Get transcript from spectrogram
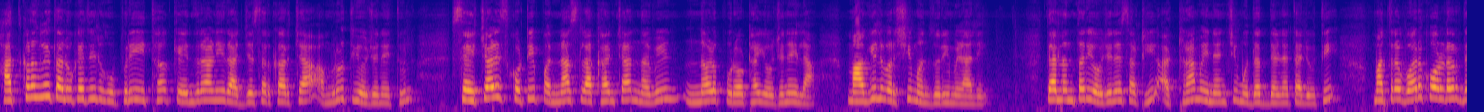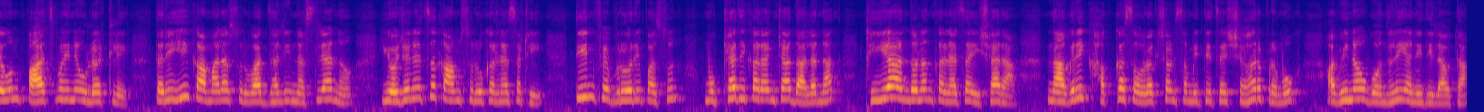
हातकणंगले तालुक्यातील हुपरी इथं केंद्र आणि राज्य सरकारच्या अमृत योजनेतून सेहेचाळीस कोटी पन्नास लाखांच्या नवीन नळ पुरवठा योजनेला मागील वर्षी मंजुरी मिळाली. त्यानंतर योजनेसाठी अठरा महिन्यांची मुदत देण्यात आली होती. मात्र वर्क ऑर्डर देऊन पाच महिने उलटले तरीही कामाला सुरुवात झाली नसल्यानं योजनेचं काम सुरू करण्यासाठी तीन फेब्रुवारीपासून मुख्याधिकाऱ्यांच्या दालनात ठिय्या आंदोलन करण्याचा इशारा नागरिक हक्क संरक्षण समितीचे शहर प्रमुख अभिनव गोंधळी यांनी दिला होता.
